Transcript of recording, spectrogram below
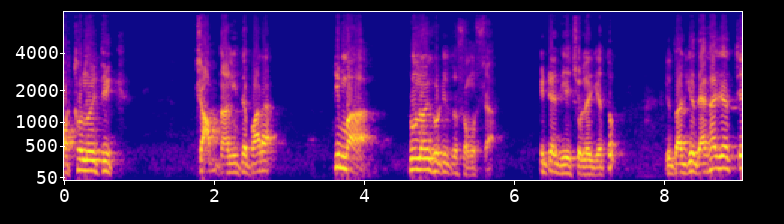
অর্থনৈতিক চাপ না নিতে পারা কিংবা প্রণয় ঘটিত সমস্যা, এটা দিয়ে চলে যেত। কিন্তু আজকে দেখা যাচ্ছে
